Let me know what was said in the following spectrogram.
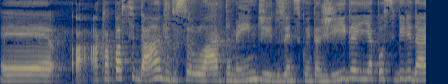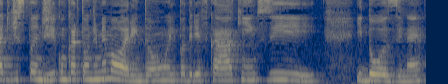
É, a, a, capacidade do celular também de 250 GB e a possibilidade de expandir com cartão de memória. Então ele poderia ficar 512, né?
